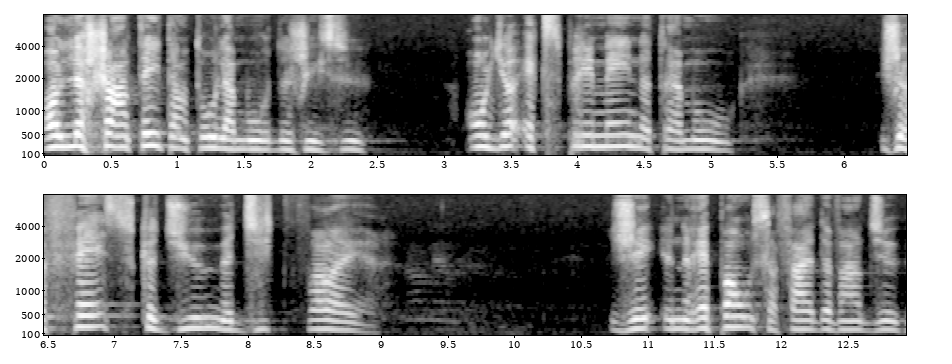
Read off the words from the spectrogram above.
On l'a chanté tantôt, l'amour de Jésus. On lui a exprimé notre amour. Je fais ce que Dieu me dit de faire. J'ai une réponse à faire devant Dieu.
